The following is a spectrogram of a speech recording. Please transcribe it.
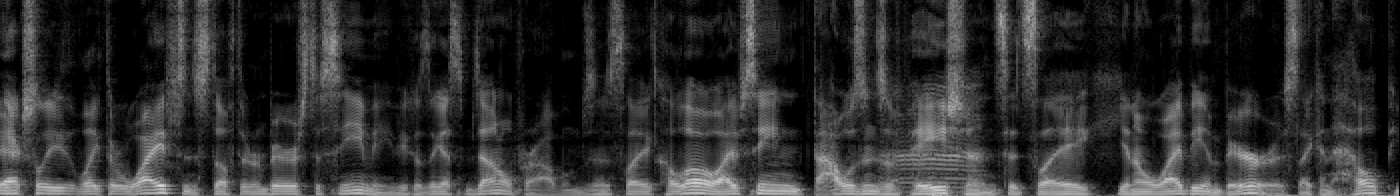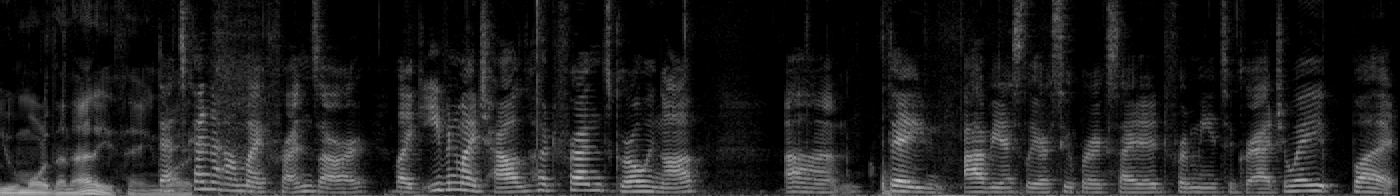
actually, like their wives and stuff, they're embarrassed to see me because they got some dental problems. And it's like, hello, I've seen thousands of patients. It's like, you know, why be embarrassed? I can help you more than anything. that's kind of how my friends are like even my childhood friends growing up um, they obviously are super excited for me to graduate but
